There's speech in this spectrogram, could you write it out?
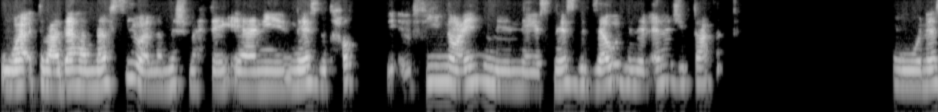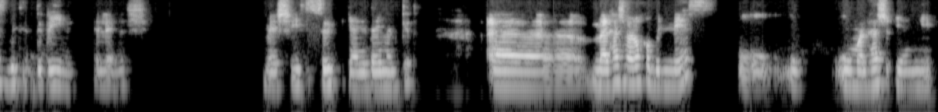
وقت بعدها لنفسي ولا مش محتاج؟ يعني ناس بتحط في نوعين من الناس ناس بتزود من ال energy بتاعتك وناس بت drain ال energy ماشي؟ السلك يعني دايما كده. آه ملهاش علاقة بالناس و... و... وملهاش يعني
